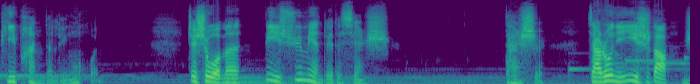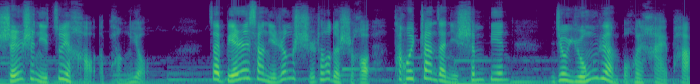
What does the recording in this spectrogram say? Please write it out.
批判你的灵魂，这是我们必须面对的现实。但是，假如你意识到神是你最好的朋友，在别人向你扔石头的时候，他会站在你身边，你就永远不会害怕，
